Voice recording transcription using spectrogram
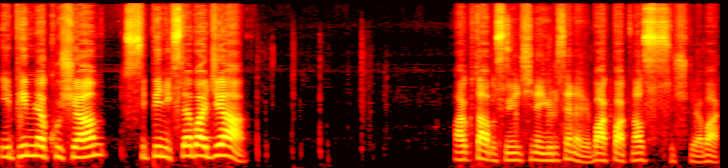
İpimle kuşağım, Spinix'le bacağım. Aykut abi suyun içine yürüsene bir. Bak bak nasıl sıçrıyor bak.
